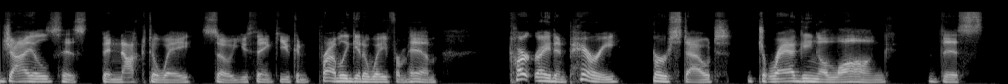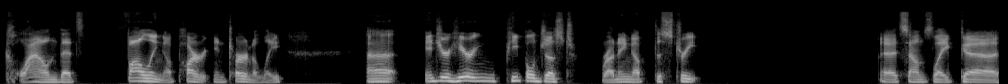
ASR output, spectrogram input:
Giles has been knocked away, so you think you can probably get away from him. Cartwright and Perry burst out, dragging along this clown that's falling apart internally. Uh, and you're hearing people just running up the street. Uh, it sounds like uh,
